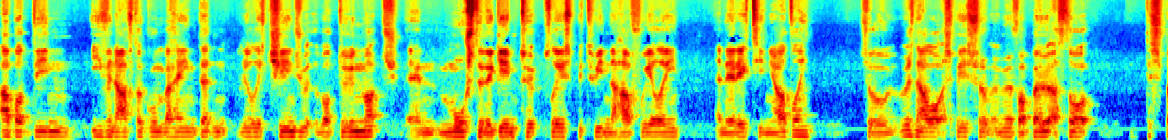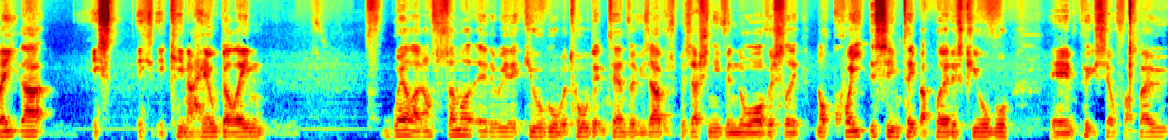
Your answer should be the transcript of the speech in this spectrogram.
Aberdeen, even after going behind, didn't really change what they were doing much, and most of the game took place between the halfway line and their 18 yard line. So there wasn't a lot of space for him to move about. I thought, despite that, he, he, he kind of held the line well enough, similar to the way that Kyogo would hold it in terms of his average position, even though obviously not quite the same type of player as Kyogo um, put yourself about,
